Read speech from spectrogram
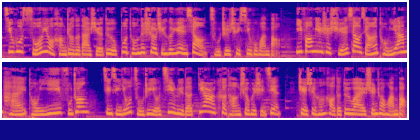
几乎所有杭州的大学都有不同的社群和院校组织去西湖环保。一方面是学校想要统一安排、统一服装，进行有组织、有纪律的第二课堂社会实践，这也是很好的对外宣传环保。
